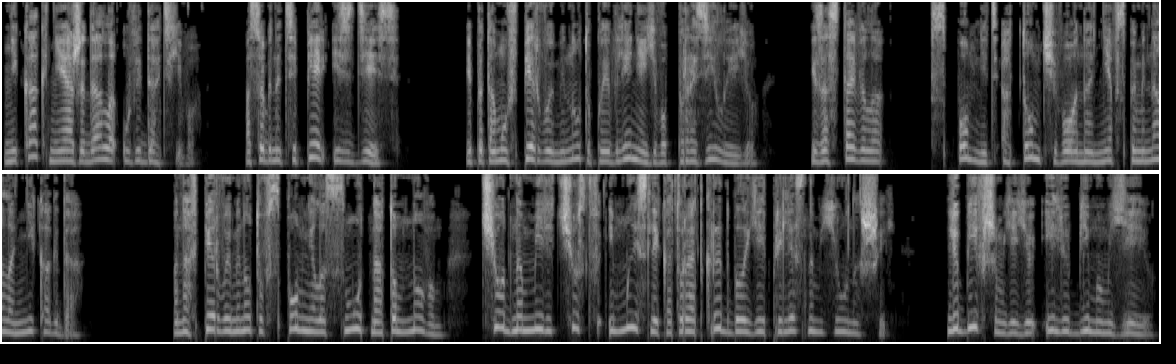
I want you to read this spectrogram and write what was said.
никак не ожидала увидать его, особенно теперь и здесь, и потому в первую минуту появления его поразило ее и заставило вспомнить о том, чего она не вспоминала никогда. Она в первую минуту вспомнила смутно о том новом, чудном мире чувств и мыслей, который открыт был ей прелестным юношей, любившим ее и любимым ею,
